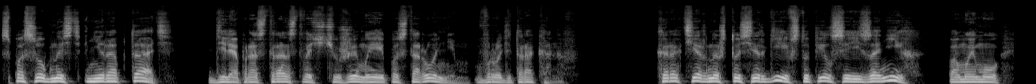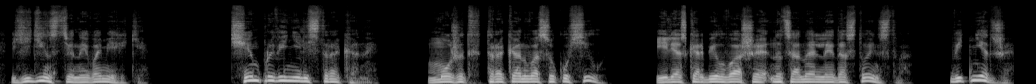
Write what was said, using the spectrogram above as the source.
Способность не роптать, деля пространство с чужим и посторонним, вроде тараканов. Характерно, что Сергей вступился и за них, по-моему, единственный в Америке. Чем провинились тараканы? Может, таракан вас укусил? Или оскорбил ваше национальное достоинство? Ведь нет же.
